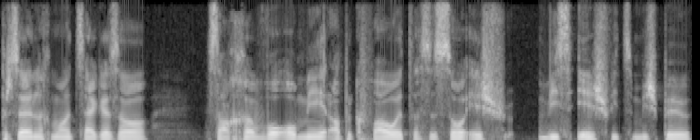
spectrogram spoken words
persönlich mal zu sagen, so Sachen, die auch mir aber gefallen, dass es so ist, wie es ist, wie zum Beispiel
